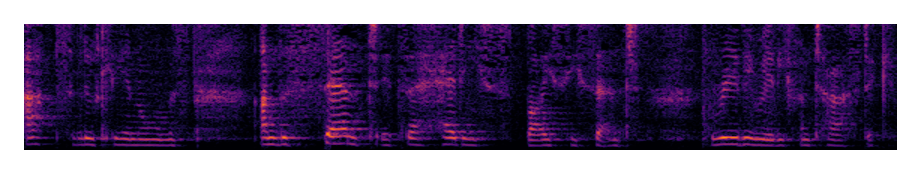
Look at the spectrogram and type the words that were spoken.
absolutely enormous. And the scent, it's a heady, spicy scent. Really, really fantastic.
